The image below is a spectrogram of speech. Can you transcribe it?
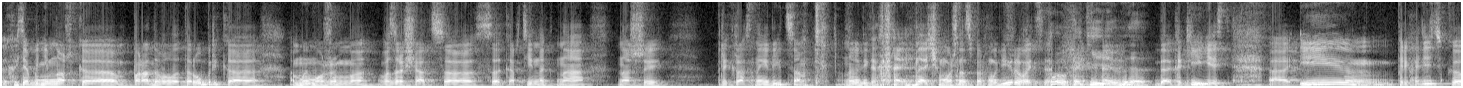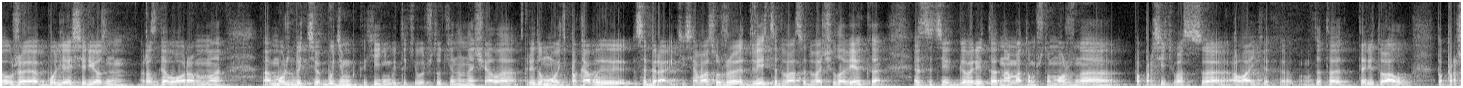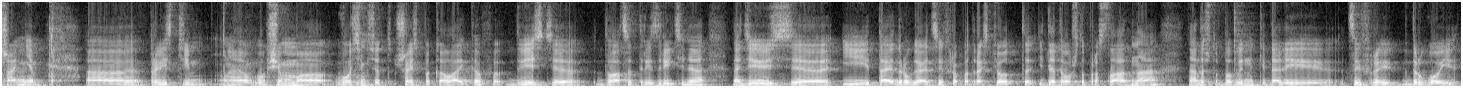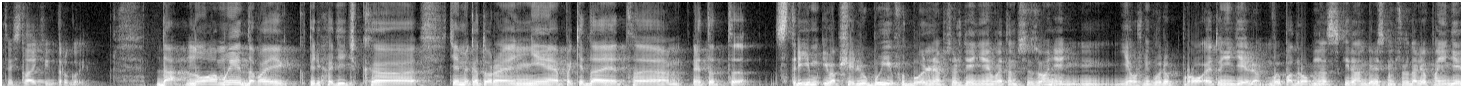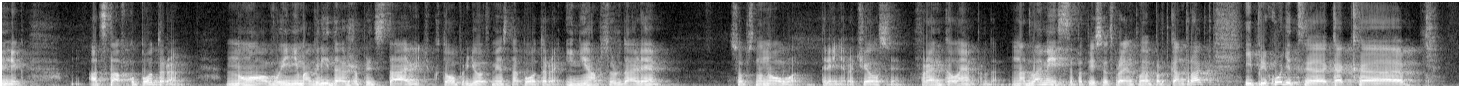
Хотя бы немножко порадовала эта рубрика. Мы можем возвращаться с картинок на наши прекрасные лица, ну или как иначе можно сформулировать. Ну, какие, да. Да, какие есть. Э, и переходить к уже более серьезным разговорам а, может быть, будем какие-нибудь такие вот штуки на начало придумывать, пока вы собираетесь. А вас уже 222 человека. Это, кстати, говорит нам о том, что можно попросить вас э, о лайках, э, вот этот ритуал попрошания э, провести. В общем, 86 пока лайков, 223 зрителя. Надеюсь, и та, и другая цифра подрастет. И для того, чтобы росла одна, надо, чтобы вы накидали цифры к другой, то есть лайки к другой. Да, ну а мы давай переходить к теме, которая не покидает э, этот стрим и вообще любые футбольные обсуждения в этом сезоне. Я уже не говорю про эту неделю. Вы подробно с Кириллом Бельским обсуждали в понедельник отставку Поттера, но вы не могли даже представить, кто придет вместо Поттера, и не обсуждали собственно, нового тренера Челси, Фрэнка Лэмпорда. На два месяца подписывает Фрэнк Лэмпорд контракт и приходит э, как э,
